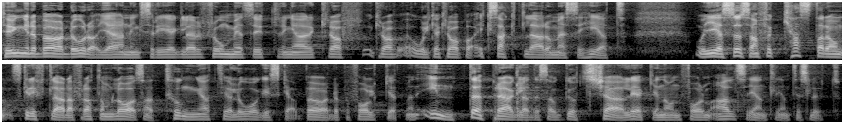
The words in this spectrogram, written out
tyngre bördor och gärningsregler, fromhetsyttringar, krav, krav, olika krav på exakt läromässighet. Och Jesus han förkastade de skriftlärda för att de lade så tunga teologiska bördor på folket, men inte präglades av Guds kärlek i någon form alls egentligen till slut.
